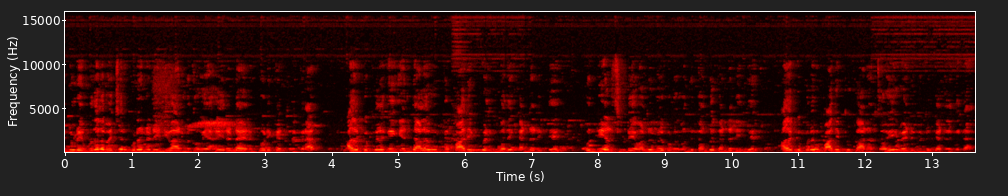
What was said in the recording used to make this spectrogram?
எங்களுடைய முதலமைச்சர் உடனடி நிவாரணத் தொகையாக இரண்டாயிரம் கோடி கேட்டிருக்கிறார். அதற்கு பிறகு எந்த அளவுக்கு பாதிப்பு என்பதை கண்டறிந்து ஒன்றிய அரசினுடைய வல்லுநர் குழு வந்து கண்டு கண்டறிந்து அதற்கு பிறகு பாதிப்புக்கான தொகை வேண்டும் என்று கேட்டிருக்கிறார்.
